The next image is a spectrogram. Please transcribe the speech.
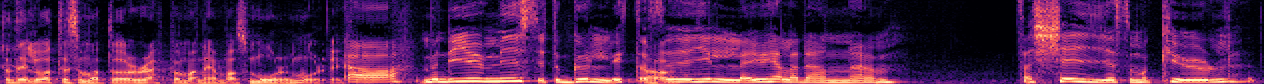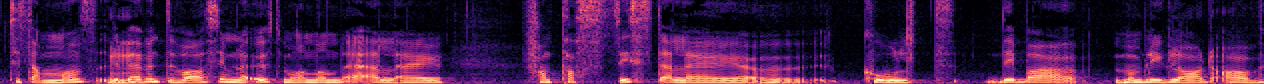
Det låter som att då rappar man hemma hos mormor. Liksom. Ja, men det är ju mysigt och gulligt. Alltså, Ja. Jag gillar ju hela den eh, så här, tjejer som har kul tillsammans. Det behöver inte vara så himla utmanande eller fantastiskt eller eh, coolt. Det är bara, man blir glad av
